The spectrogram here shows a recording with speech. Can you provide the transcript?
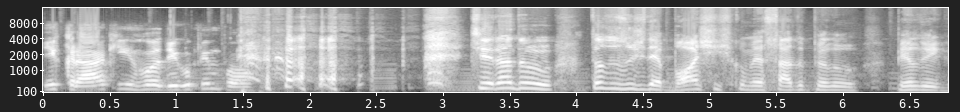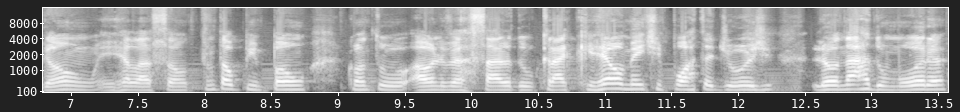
e craque Rodrigo Pimpão. Tirando todos os deboches começados pelo, pelo Igão em relação tanto ao Pimpão quanto ao aniversário do craque que realmente importa de hoje, Leonardo Moura,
